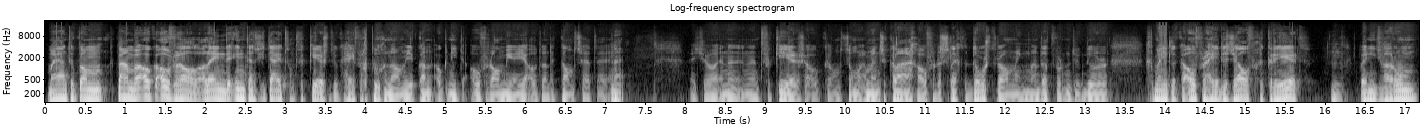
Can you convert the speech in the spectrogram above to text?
Maar ja, toen kwam, kwamen we ook overal. Alleen de intensiteit van het verkeer is natuurlijk hevig toegenomen. Je kan ook niet overal meer je auto aan de kant zetten. En, Nee. Weet je wel, en, en het verkeer is ook... Want sommige mensen klagen over de slechte doorstroming. Maar dat wordt natuurlijk door gemeentelijke overheden zelf gecreëerd. Ik weet niet waarom.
